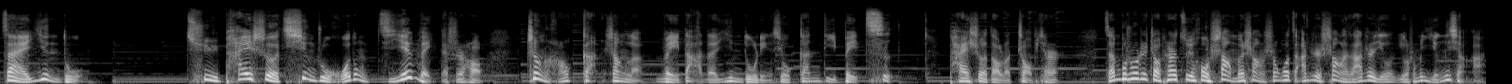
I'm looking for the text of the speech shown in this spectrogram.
在印度去拍摄庆祝活动结尾的时候。正好赶上了伟大的印度领袖甘地被刺，拍摄到了照片咱不说这照片最后上没上生活杂志，上了杂志有有什么影响啊？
